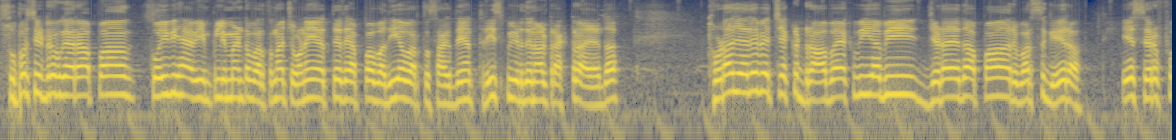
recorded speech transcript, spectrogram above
ਸੁਪਰ ਸੀਡਰ ਵਗੈਰਾ ਆਪਾਂ ਕੋਈ ਵੀ ਹੈਵੀ ਇੰਪਲੀਮੈਂਟ ਵਰਤਣਾ ਚਾਹੁੰਦੇ ਆ ਇੱਥੇ ਤੇ ਆਪਾਂ ਵਧੀਆ ਵਰਤ ਸਕਦੇ ਆ 3 ਸਪੀਡ ਦੇ ਨਾਲ ਟਰੈਕਟਰ ਆ ਜਾਂਦਾ। ਥੋੜਾ ਜਿਹਾ ਇਹਦੇ ਵਿੱਚ ਇੱਕ ਡਰਾਬੈਕ ਵੀ ਆ ਵੀ ਜਿਹੜਾ ਇਹਦਾ ਆਪਾਂ ਰਿਵਰਸ ਗੇਅਰ ਆ, ਇਹ ਸਿਰਫ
